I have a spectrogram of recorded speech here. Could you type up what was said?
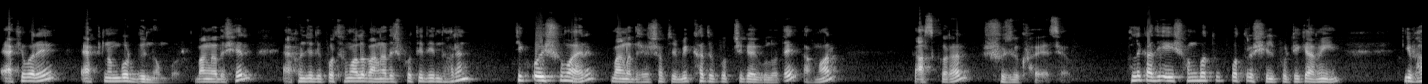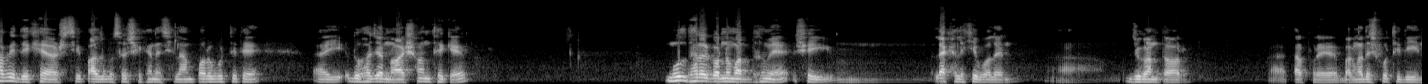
একেবারে এক নম্বর, দুই নম্বর। বাংলাদেশের এখন যদি প্রথম আলো বাংলাদেশ প্রতিদিন ধরেন, ঠিক ওই সময়ের বাংলাদেশের সবচেয়ে বিখ্যাত পত্রিকাগুলোতে আমার কাজ করার সুযোগ হয়েছে। ফলে কাজে, এই সংবাদপত্র শিল্পটিকে আমি কীভাবে দেখে আসছি, পাঁচ বছর সেখানে ছিলাম, পরবর্তীতে এই দু সন থেকে মূলধারার গণমাধ্যমে সেই লেখালেখি বলেন যুগান্তর তারপরে বাংলাদেশ প্রতিদিন,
